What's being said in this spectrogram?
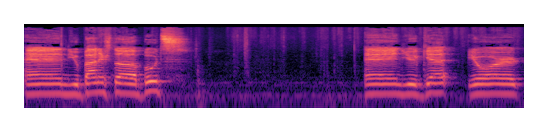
And you banish the boots and you get your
